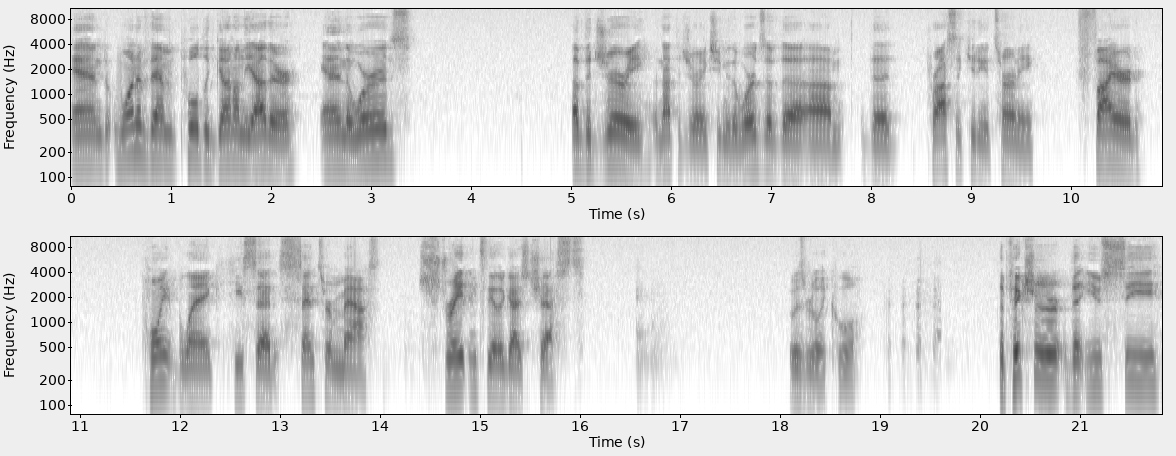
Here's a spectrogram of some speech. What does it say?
and one of them pulled a gun on the other, and in the words of the jury, or not the jury, excuse me, the words of the, um, the prosecuting attorney, fired point blank, he said, center mass, straight into the other guy's chest. It was really cool. the picture that you see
